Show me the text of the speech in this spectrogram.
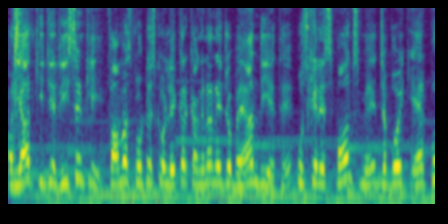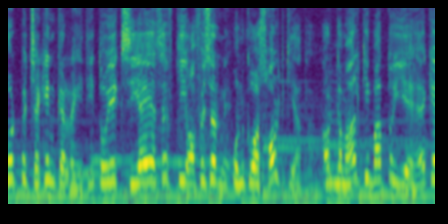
और याद कीजिए रिसेंटली फार्मर्स प्रोटेस्ट को लेकर कंगना ने जो बयान दिए थे उसके रिस्पॉन्स में जब वो एक एयरपोर्ट पे चेक इन कर रही थी तो एक सीआईएसएफ की ऑफिसर ने उनको असॉल्ट किया था और कमाल की बात तो ये है कि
